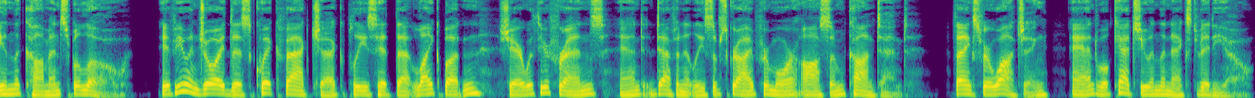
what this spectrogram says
in the comments below. If you enjoyed this quick fact check, please hit that like button, share with your friends, and definitely subscribe for more awesome content. Thanks for watching, and we'll catch you in the next video.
